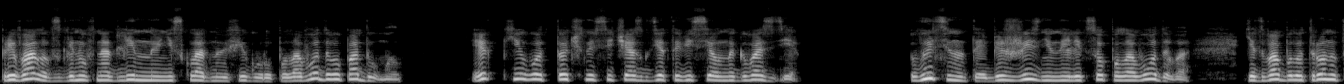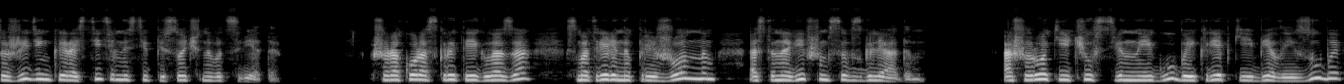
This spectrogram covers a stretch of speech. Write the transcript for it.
Привалов, взглянув на длинную нескладную фигуру Половодова, подумал, «Эк, его точно сейчас где-то висел на гвозде». Вытянутое, безжизненное лицо Половодова едва было тронуто жиденькой растительностью песочного цвета. Широко раскрытые глаза смотрели напряженным, остановившимся взглядом, а широкие чувственные губы и крепкие белые зубы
